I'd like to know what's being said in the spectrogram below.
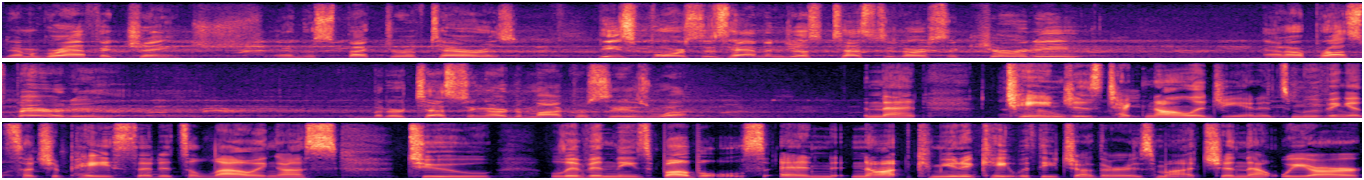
demographic change, and the specter of terrorism. These forces haven't just tested our security and our prosperity, but are testing our democracy as well. and that changes technology and it's moving at such a pace that it's allowing us to live in these bubbles and not communicate with each other as much and that we are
